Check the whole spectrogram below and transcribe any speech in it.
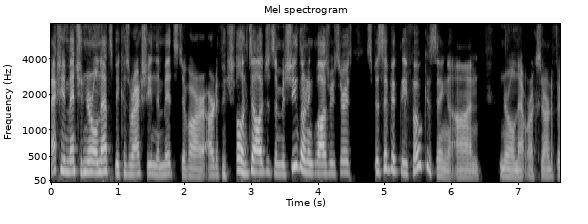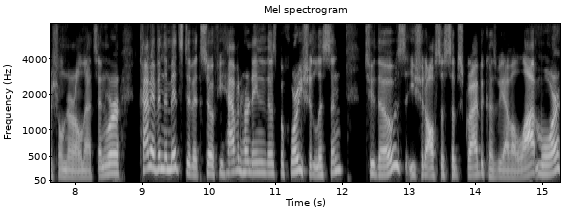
I actually mentioned neural nets because we're actually in the midst of our artificial intelligence and machine learning glossary series, specifically focusing on neural networks and artificial neural nets. And we're kind of in the midst of it. So if you haven't heard any of those before, you should listen to those. You should also subscribe because we have a lot more.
